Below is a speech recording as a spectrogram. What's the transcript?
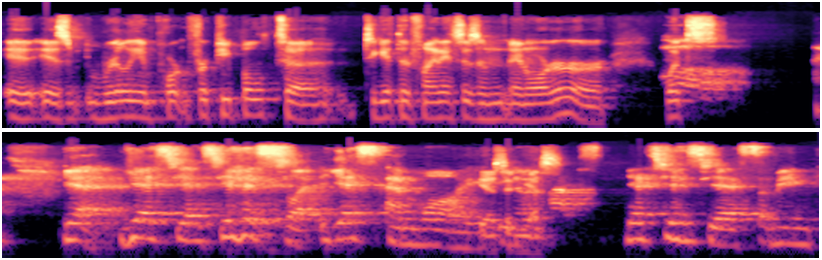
is, really important for people to to get their finances in, in order, or what's? Oh, yeah. Yes. Yes. Yes. Like yes, and why? Yes, and know, yes. Yes. Yes. Yes. I mean.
